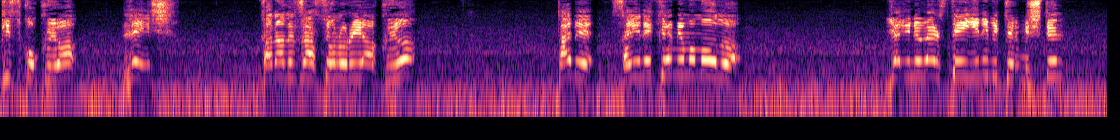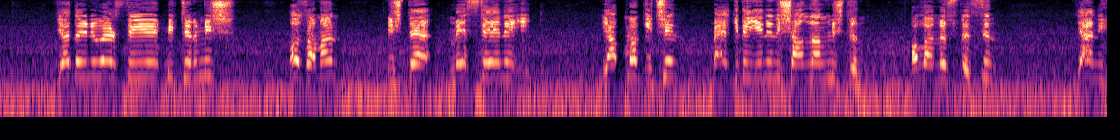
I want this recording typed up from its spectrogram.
pis kokuyor leş kanalizasyon oraya akıyor. Tabi Sayın Ekrem İmamoğlu ya üniversiteyi yeni bitirmiştin ya da üniversiteyi bitirmiş o zaman işte mesleğini yapmak için belki de yeni nişanlanmıştın. Allah mesut etsin. Yani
